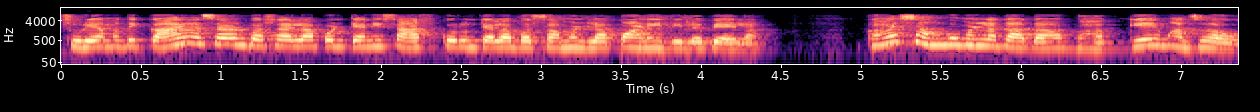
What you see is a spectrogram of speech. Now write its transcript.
चुऱ्यामध्ये काय असं बसायला? पण त्यांनी साफ करून त्याला बसा म्हणला पाणी दिलं प्यायला. काय सांगू म्हणला दादा भाग्य आहे माझं अहो.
